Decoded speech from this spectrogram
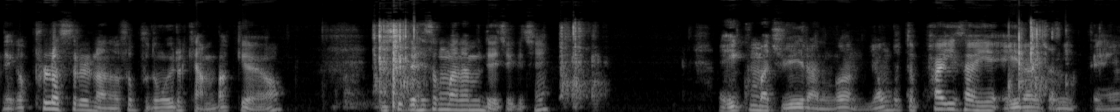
내가 플러스를 나눠서 부동호 이렇게 안 바뀌어요. 이 식을 해석만 하면 되지 그치? a, ga라는 건 0부터 파이 사이에 a라는 점이 있대.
